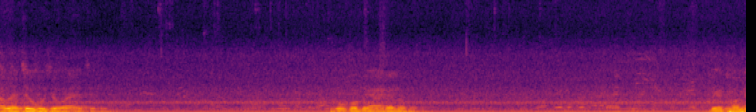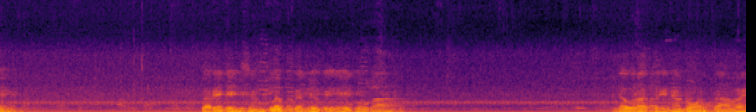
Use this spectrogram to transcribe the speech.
હવે કેવું જોવાય છે. ગોગો બેહાડેલો. બેઠો ને ઘરે જઈને સંકલ્પ કરજો કે, એ ગોગા, નવરાત્રીના નોરતા આવે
